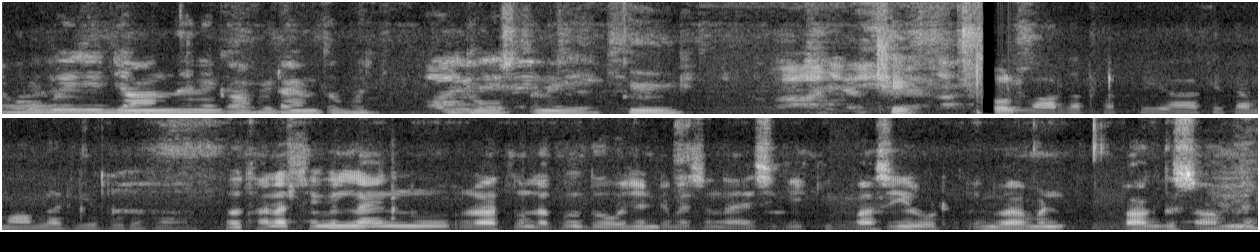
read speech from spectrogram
ਹੋ ਗਏ ਜੀ ਜਾਣਦੇ ਨੇ ਕਾਫੀ ਟਾਈਮ ਤੋਂ ਬੱਚ- ਦੋਸਤ ਨੇ ਜੀ। ਹੂੰ। ਠੀਕ। ਵਾਰਦਾਤ ਕਰਤੀ ਆ ਕਿਤਾ ਮਾਮਲਾ ਕੀ ਹੈ ਪੂਰਾ ਸਾਰਾ? ਤਾਂ ਥਾਣਾ ਸਿਵਲ ਲਾਈਨ ਨੂੰ ਰਾਤ ਨੂੰ ਲਗਭਗ 2 ਵਜੇ ਇੰਟੀਮੇਸ਼ਨ ਆਈ ਸੀ ਕਿ ਪਾਸੀ ਰੋਡ ਇਨਵਾਇਰਨਮੈਂਟ ਪਾਰਕ ਦੇ ਸਾਹਮਣੇ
